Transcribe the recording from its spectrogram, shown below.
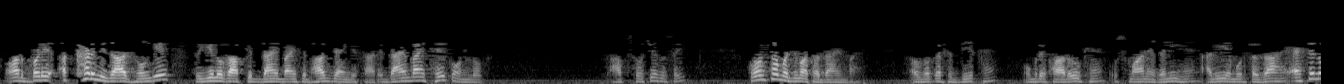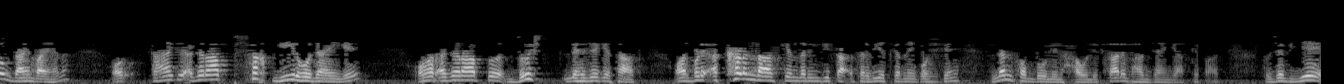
اور بڑے اکھڑ مزاج ہوں گے، تو یہ لوگ آپ کے دائیں بائیں سے بھاگ جائیں گے سارے۔ دائیں بائیں تھے کون لوگ؟ آپ سوچیں تو صحیح۔ کون سا مجمع تھا دائیں بائیں؟ اب بکر صدیق ہیں، عمر فاروق ہیں، عثمان غنی ہیں، علی مرتضی ہیں، ایسے لوگ دائیں بائیں ہیں نا۔ اور کہا کہ اگر آپ سخت گیر ہو جائیں گے اور اگر آپ درست لہجے کے ساتھ اور بڑے اکھڑ انداز کے اندر ان کی تربیت کرنے کی کوشش کریں، لن فبو من حولک، سارے بھاگ جائیں گے آپ کے پاس۔ تو جب یہ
